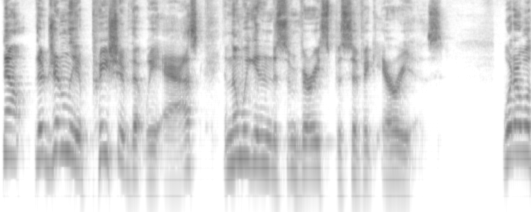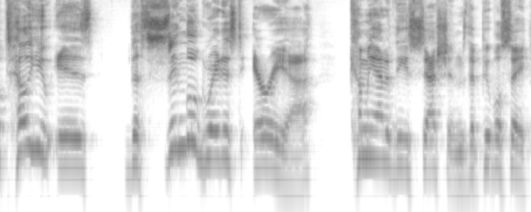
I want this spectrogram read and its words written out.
Now, they're generally appreciative that we ask, and then we get into some very specific areas. What I will tell you is the single greatest area coming out of these sessions that people say,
